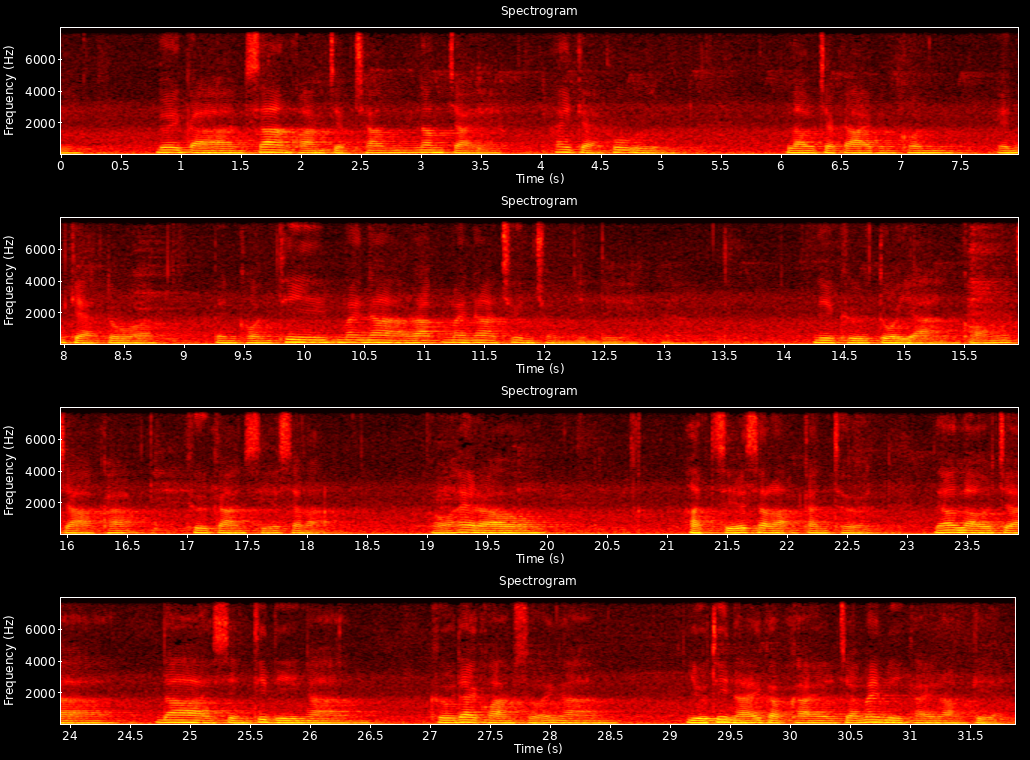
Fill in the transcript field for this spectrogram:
ด้วยการสร้างความเจ็บช้ำน้ำใจให้แก่ผู้อื่น เราจะกลายเป็นคนเห็นแก่ตัว เป็นคนที่ไม่น่ารักไม่น่าชื่นชมยินดี นี่คือตัวอย่างของจาคะ คือการเสียสละ ขอให้เราหัดเสียสละกันเถิด แล้วเราจะได้สิ่งที่ดีงาม คือได้ความสวยงาม อยู่ที่ไหนกับใครจะไม่มีใครรังเกียจ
